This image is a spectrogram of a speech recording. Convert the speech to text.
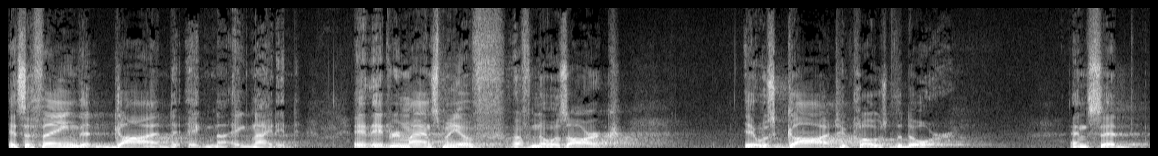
It's a thing that God ignited. It, it reminds me of, of Noah's Ark. It was God who closed the door and said,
